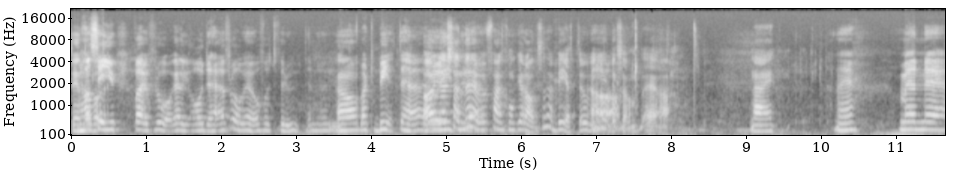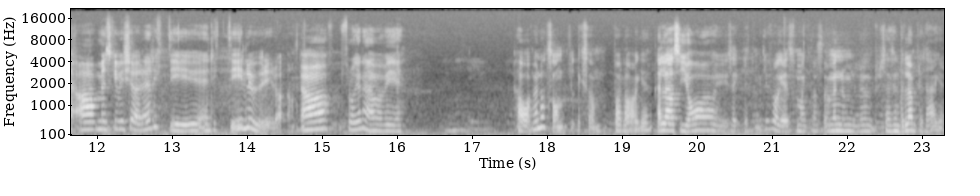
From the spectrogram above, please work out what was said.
Men han säger ju varje fråga. Ja, det här frågan har jag fått förut. Den har ju Ja. varit bete här. Ja, jag känner där. även fan konkurrensen är BT och vi Ja. liksom. Det är, nej. Nej. Men, eh, ja, men ska vi köra en riktig, en riktig lurig då? Ja, frågan är vad vi... Har vi något sånt liksom på lager? Eller alltså jag har ju säkert jättemycket frågor som man kan ställa, men det känns inte lämpligt här.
